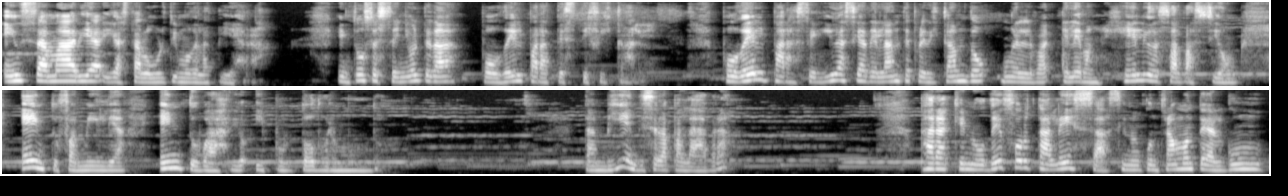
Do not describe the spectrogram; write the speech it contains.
en Samaria y hasta lo último de la tierra. Entonces Señor te da poder para testificar, poder para seguir hacia adelante predicando el Evangelio de salvación en tu familia, en tu barrio y por todo el mundo. También dice la palabra para que nos dé fortaleza si nos encontramos ante algún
